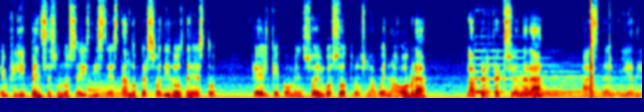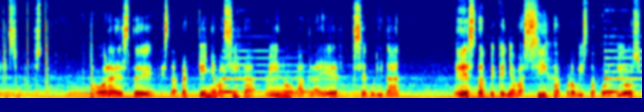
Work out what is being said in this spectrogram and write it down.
En Filipenses 1.6 dice, estando persuadidos de esto, que el que comenzó en vosotros la buena obra, la perfeccionará hasta el día de Jesucristo. Ahora este, esta pequeña vasija vino a traer seguridad. Esta pequeña vasija provista por Dios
